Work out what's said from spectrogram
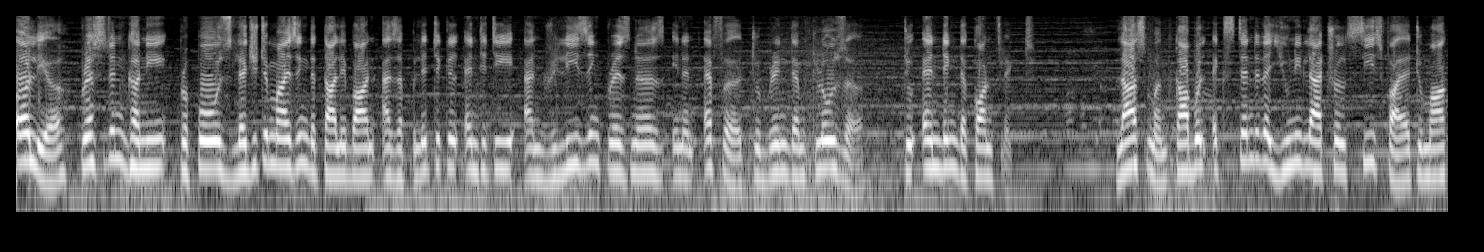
Earlier, President Ghani proposed legitimizing the Taliban as a political entity and releasing prisoners in an effort to bring them closer to ending the conflict. Last month, Kabul extended a unilateral ceasefire to mark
